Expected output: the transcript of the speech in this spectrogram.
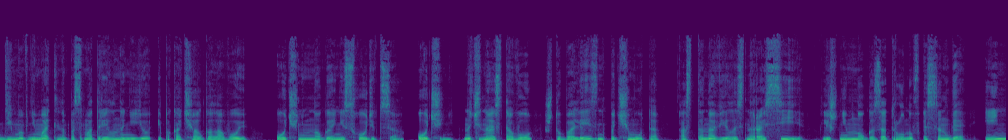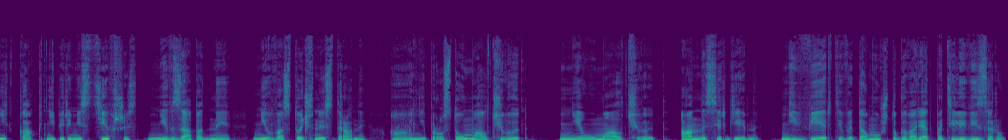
Дима внимательно посмотрел на нее и покачал головой. Очень многое не сходится. Очень. Начиная с того, что болезнь почему-то остановилась на России, лишь немного затронув СНГ и никак не переместившись ни в западные, ни в восточные страны. А они просто умалчивают. Не умалчивают. Анна Сергеевна, не верьте вы тому, что говорят по телевизору.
